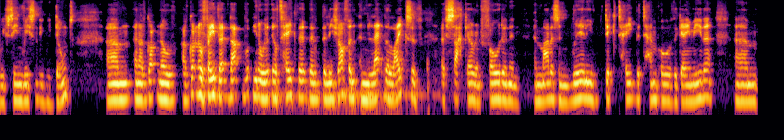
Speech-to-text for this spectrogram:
we've seen recently we don't. Um, and I've got no I've got no faith that that you know he'll take the, the, the leash off and, and let the likes of of Saka and Foden and and Maddison really dictate the tempo of the game either. Um,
